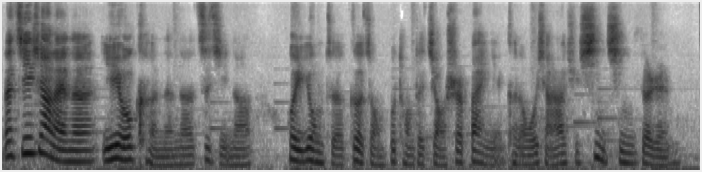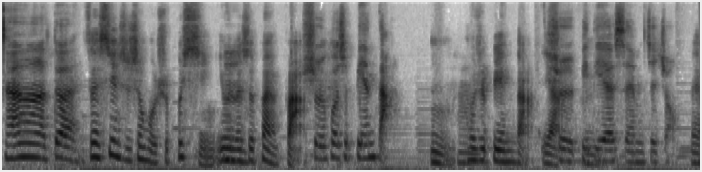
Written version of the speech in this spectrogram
那接下来呢，也有可能呢，自己呢。会用着各种不同的角色扮演，可能我想要去性侵一个人啊，对，在现实生活是不行，因为那是犯法，是或是鞭打，嗯，或是鞭打呀，是 BDSM 这种，对，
